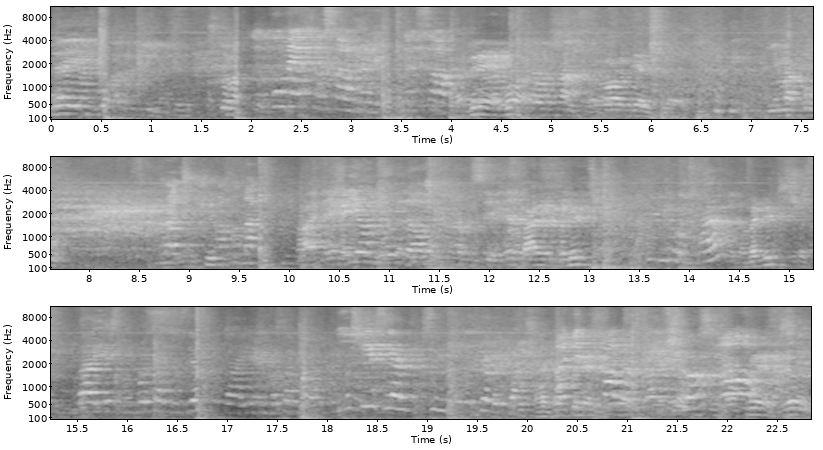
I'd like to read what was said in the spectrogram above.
Да, я Андрей, вот. Молодец. не могу. Палец болит? Болит сейчас? Да, если вот так сделать, да, я вот так делаю. Почти если я сильно делаю, да. А как пресс? Пресс, делай.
